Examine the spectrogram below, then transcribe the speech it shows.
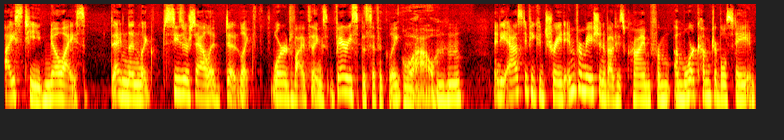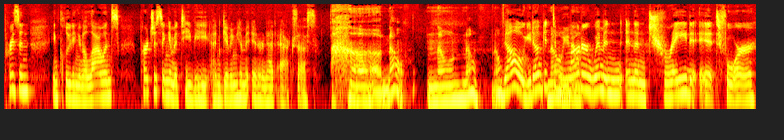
iced tea, no ice. And then like Caesar salad, did, like ordered five things very specifically. Wow. Mm-hmm. And he asked if he could trade information about his crime from a more comfortable stay in prison, including an allowance, purchasing him a TV, and giving him internet access. Uh, no, no, no, no. No, you don't get No, to murder women and then trade it for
